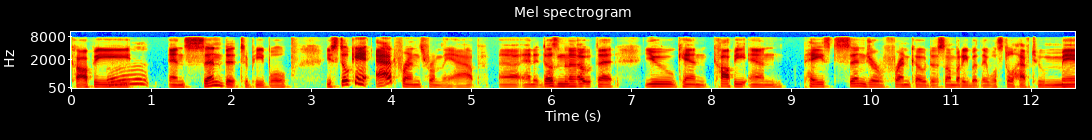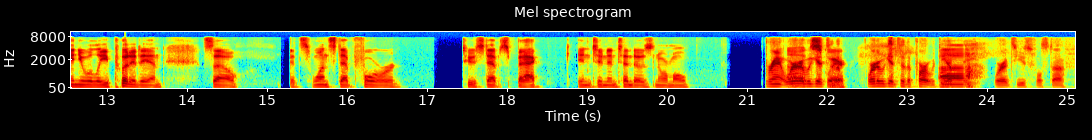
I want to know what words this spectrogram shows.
copy What? and send it to people. You still can't add friends from the app, uh, and it does note that you can copy and paste, send your friend code to somebody, but they will still have to manually put it in. So it's one step forward, two steps back into Nintendo's normal. Brant, where Uh, do we get to the where do we get to the part with the Uh, update where it's useful stuff?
